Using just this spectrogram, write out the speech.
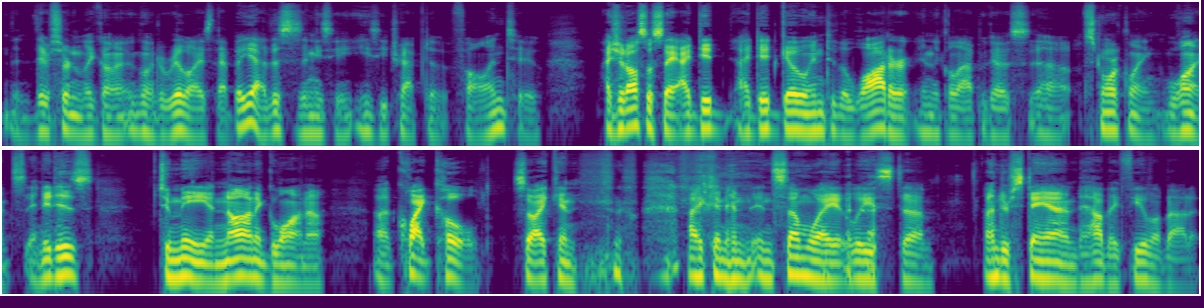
they're certainly going going to realize that. But yeah, this is an easy easy trap to fall into. I should also say I did I did go into the water in the Galapagos uh, snorkeling once, and it is to me a non iguana uh, quite cold so I can I can in, in some way at least uh, understand how they feel about it.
